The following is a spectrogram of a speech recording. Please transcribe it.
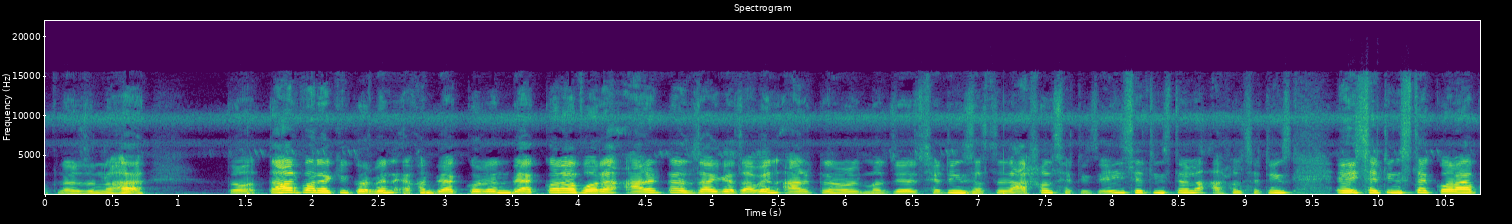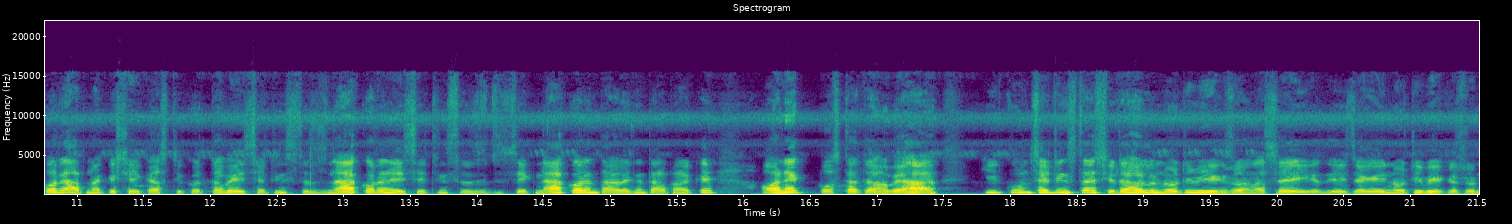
আপনার জন্য হ্যাঁ। তো তারপরে কি করবেন? এখন ব্যাক করবেন। ব্যাক করার পরে আরেকটা জায়গায় যাবেন। আরেকটা যে সেটিংস আছে আসল সেটিংস এই সেটিংসটা হলো আসল সেটিংস এই সেটিংসটা করার পরে আপনাকে সেই কাজটি করতে হবে। এই সেটিংসটা যদি না করেন, এই সেটিংসটা যদি চেক না করেন, তাহলে কিন্তু আপনাকে অনেক পস্তাতে হবে হ্যাঁ? কি, কোন সেটিংসটা সেটা হলো নোটিফিকেশন আছে। এই জায়গায় এই নোটিফিকেশন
